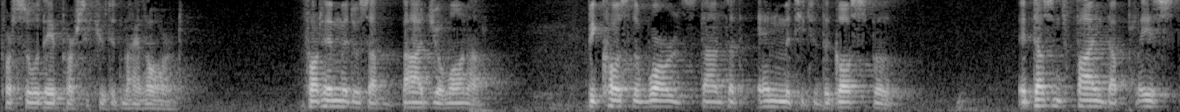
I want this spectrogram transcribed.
For so they persecuted my Lord. For him it was a badge of honour, because the world stands at enmity to the gospel. It doesn't find a place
